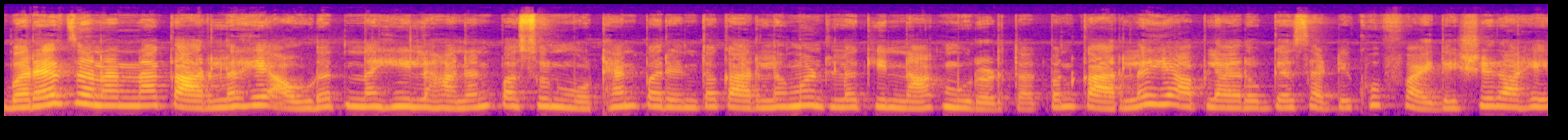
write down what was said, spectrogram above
बऱ्याच जणांना कारलं हे आवडत नाही. लहानांपासून मोठ्यांपर्यंत कारलं म्हटलं की नाक मुरडतात. पण कारलं हे आपल्या आरोग्यासाठी खूप फायदेशीर आहे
